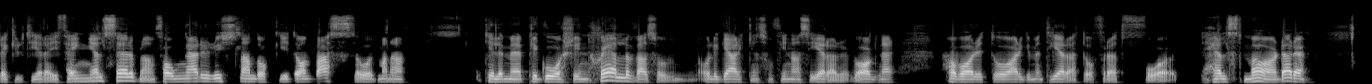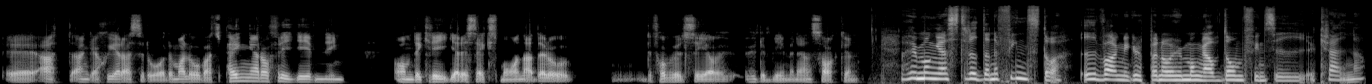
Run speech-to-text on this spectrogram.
rekrytera i fängelser bland fångar i Ryssland och i Donbass. Och man har till och med Prigozjin själv, alltså oligarken som finansierar Wagner, har varit och argumenterat då för att få helst mördare eh, att engagera sig då. De har lovats pengar och frigivning om det krigar i sex månader och det får vi väl se hur det blir med den saken. Hur många stridande finns då i Wagnergruppen och hur många av dem finns i Ukraina?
